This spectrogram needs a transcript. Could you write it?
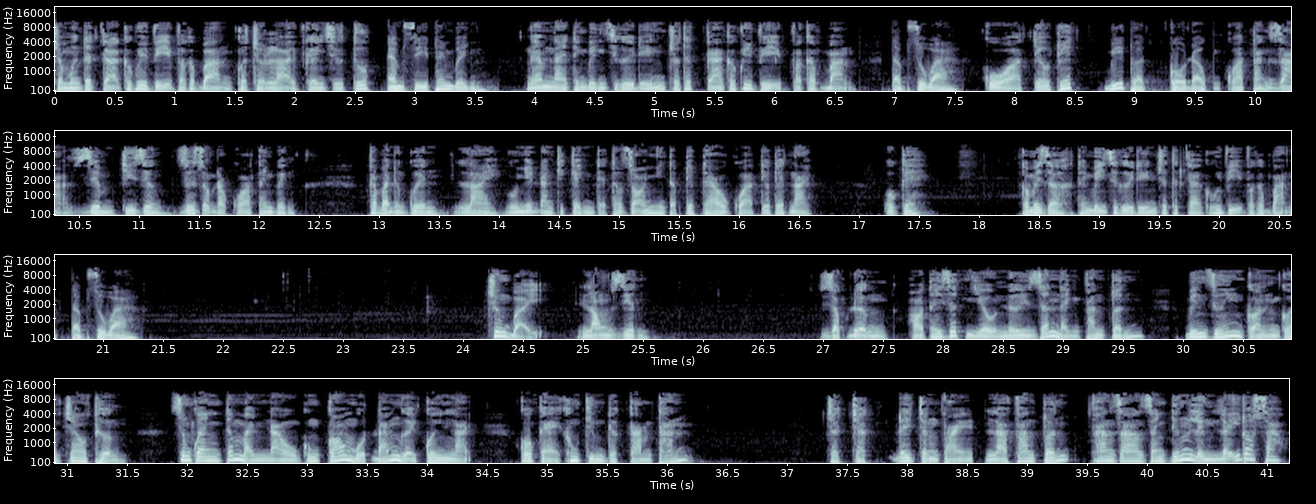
Chào mừng tất cả các quý vị và các bạn quay trở lại kênh youtube MC Thanh Bình. Ngày hôm nay Thanh Bình sẽ gửi đến cho tất cả các quý vị và các bạn Tập số 3 Của tiểu thuyết Bí thuật cổ độc. của tác giả Diêm Chi Dương dưới giọng đọc của Thanh Bình. Các bạn đừng quên like cũng như đăng ký kênh để theo dõi những tập tiếp theo của tiểu thuyết này. Ok. Còn bây giờ Thanh Bình sẽ gửi đến cho tất cả các quý vị và các bạn Tập số 3 Chương 7 Long Diên. Dọc đường họ thấy rất nhiều nơi dẫn ảnh Phan Tuấn Bên dưới còn có trao thưởng. Xung quanh tấm ảnh nào cũng có một đám người quay lại, Có kẻ không kìm được cảm thán. Chật chật, Đây chẳng phải là Phan Tuấn, Phan ra danh tiếng lừng lẫy đó sao?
